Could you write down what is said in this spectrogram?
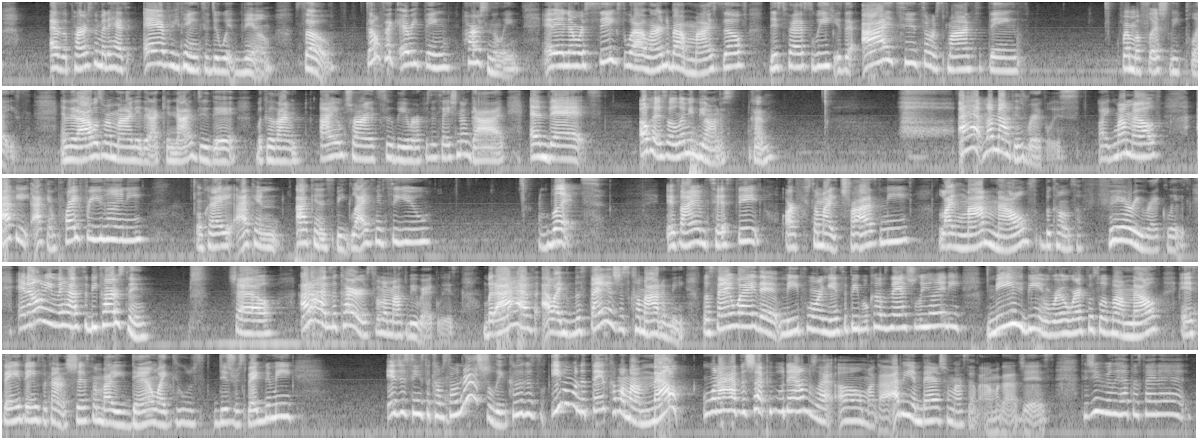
as a person but it has everything to do with them so don't take everything personally. And then number six, what I learned about myself this past week is that I tend to respond to things from a fleshly place. And that I was reminded that I cannot do that because I'm I am trying to be a representation of God and that okay, so let me be honest, okay? I have my mouth is reckless. Like my mouth, I can I can pray for you, honey. Okay, I can I can speak life into you. But if I am tested or if somebody tries me, like my mouth becomes very reckless. And I don't even have to be cursing. Child. I don't have the curse for my mouth to be reckless. But I have I like the sayings just come out of me. The same way that me pouring into people comes naturally, honey. Me being real reckless with my mouth and saying things to kind of shut somebody down, like who's disrespecting me, it just seems to come so naturally. Because even when the things come out my mouth, when I have to shut people down, I'm just like, oh my god, I'd be embarrassed for myself. Oh my god, Jess, did you really have to say that?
